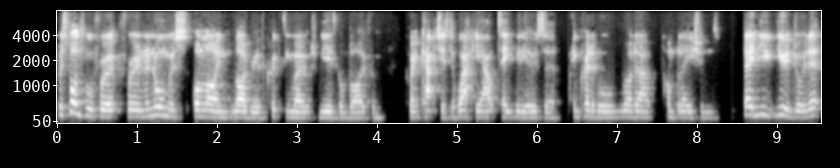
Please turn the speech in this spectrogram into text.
responsible for, for an enormous online library of cricketing moments from years gone by, from great catches to wacky outtake videos to incredible run out compilations. Ben, you, you enjoyed it.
